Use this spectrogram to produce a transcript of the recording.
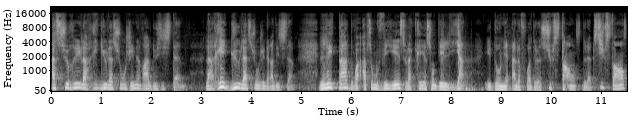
Assurer la régulation générale du système. La régulation générale du système. L'État doit absolument veiller sur la création des liens et donner à la fois de la substance, de la substance,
